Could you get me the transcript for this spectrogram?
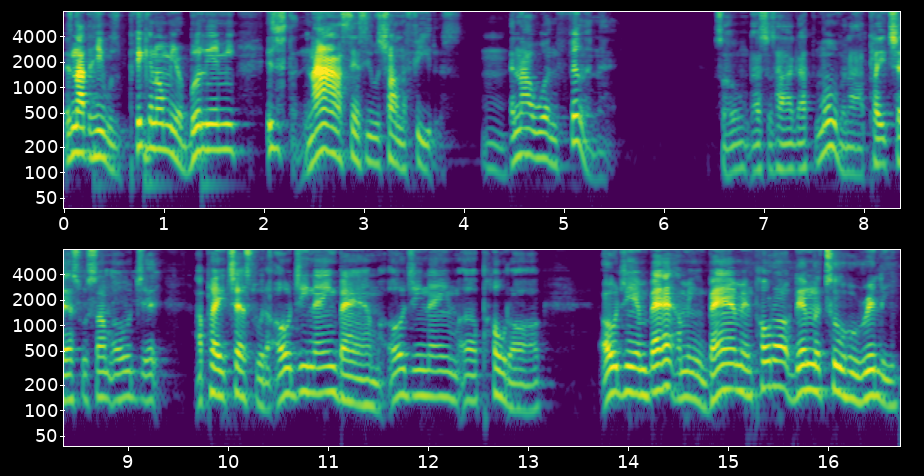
It's not that he was picking on me or bullying me. It's just the nonsense he was trying to feed us, and I wasn't feeling that. So that's just how I got the move. And I played chess with some OG. I played chess with an OG named Bam, an OG named uh, Podog. OG and Bam, I mean Bam and Podog, them the two who really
